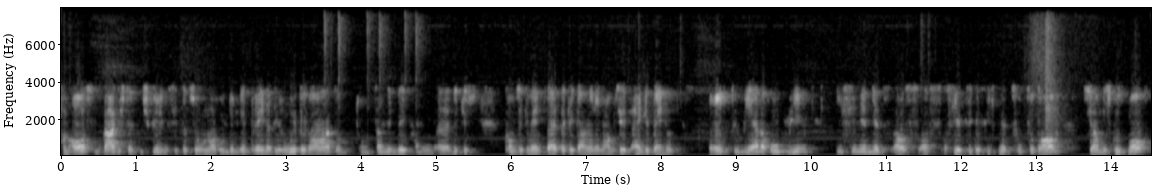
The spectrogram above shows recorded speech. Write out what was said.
von außen dargestellten schwierigen Situation auch rund um den Trainer die Ruhe bewahrt und, und sind den Weg äh, wirklich konsequent weitergegangen und haben sie jetzt eingebändelt. Recht viel mehr nach oben hin ist ihnen jetzt aus, aus, aus jetziger Sicht nicht zuzutrauen. Sie haben das gut gemacht.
